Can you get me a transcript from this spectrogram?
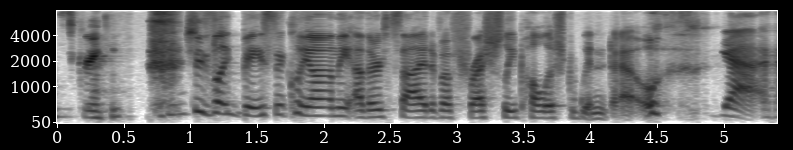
the screen. She's like basically on the other side of a freshly polished window. Yeah,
